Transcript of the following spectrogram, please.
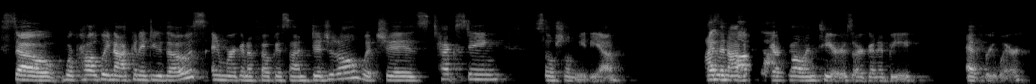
So we're probably not going to do those, and we're going to focus on digital, which is texting, social media, and then obviously that. our volunteers are going to be everywhere.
